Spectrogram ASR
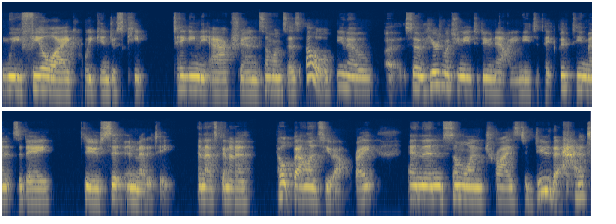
we feel like we can just keep taking the action. Someone says, "Oh, you know, uh, so here's what you need to do now. You need to take 15 minutes a day to sit and meditate, and that's going to help balance you out, right?" And then someone tries to do that,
